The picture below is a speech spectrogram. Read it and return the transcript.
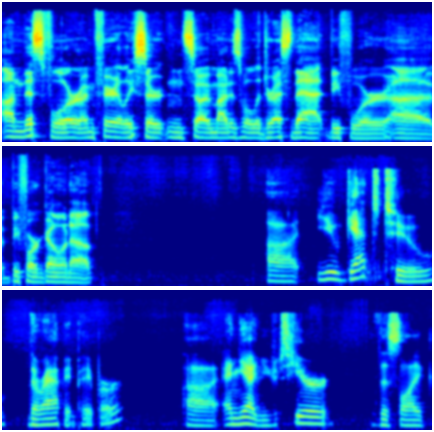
on this floor. I'm fairly certain, so I might as well address that before uh, before going up. Uh, you get to the wrapping paper, uh, and yeah, you just hear this like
